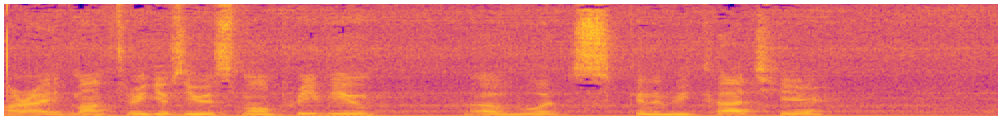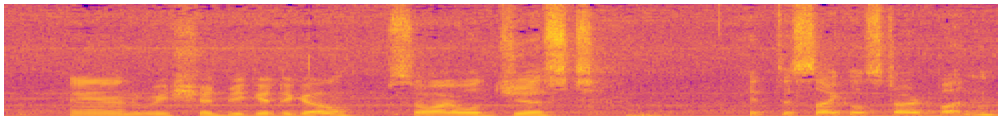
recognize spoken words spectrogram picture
Alright, Mach 3 gives you a small preview of what's going to be cut here. And we should be good to go. So I will just hit the cycle start button.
